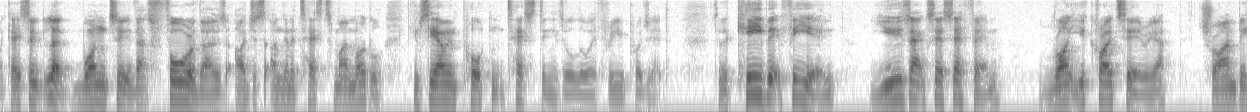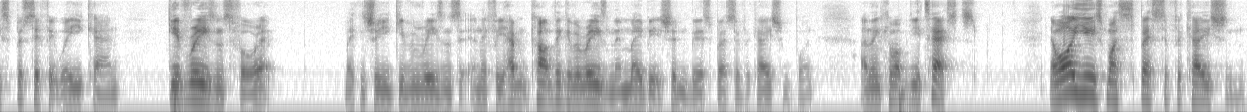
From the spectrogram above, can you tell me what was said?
Okay, so look, one, two, that's four of those. I just, I'm going to test my model. You can see how important testing is all the way through your project. So the key bit for you, use Access FM, write your criteria, try and be specific where you can, give reasons for it, making sure you're giving reasons, and if you haven't can't think of a reason, then maybe it shouldn't be a specification point. and then come up with your tests. Now I use my specification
